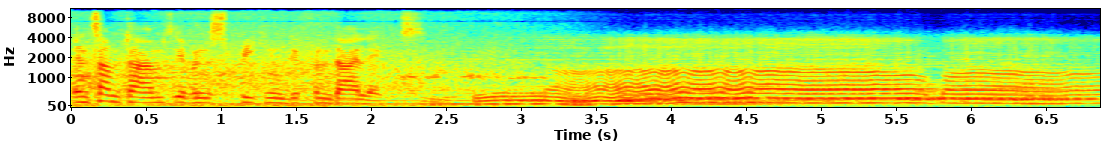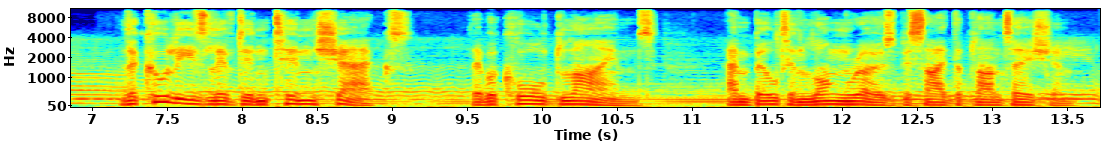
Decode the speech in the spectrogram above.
and sometimes even speaking different dialects. The coolies lived in tin shacks. They were called lines and built in long rows beside the plantation.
